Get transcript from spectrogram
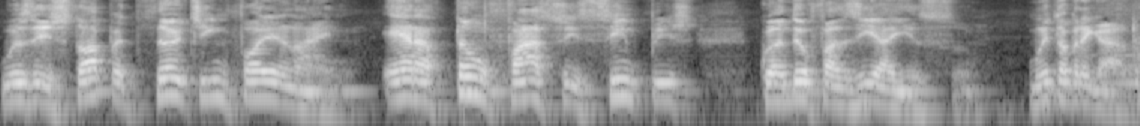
with a stop at 1349. Era tão fácil e simples quando eu fazia isso. Muito obrigado.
